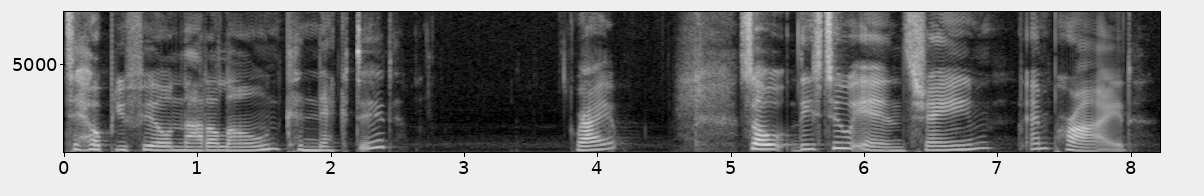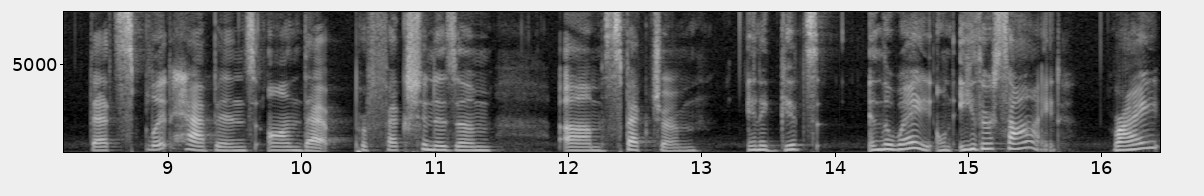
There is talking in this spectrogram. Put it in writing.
to help you feel not alone, connected, right? So these two ends, shame and pride, that split happens on that perfectionism um, spectrum and it gets in the way on either side, right?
